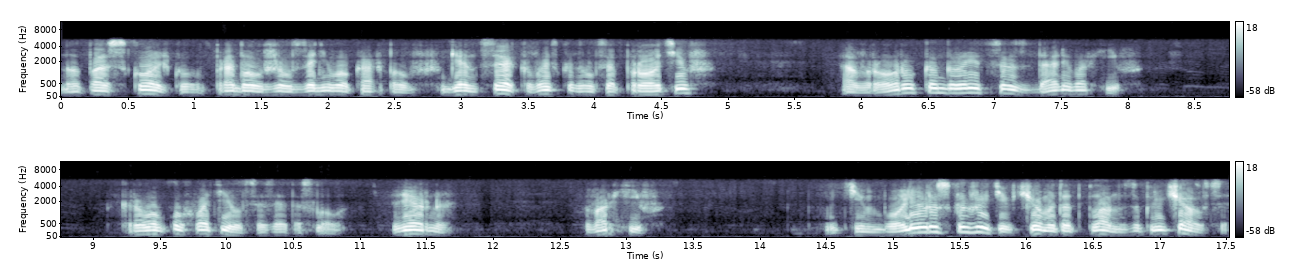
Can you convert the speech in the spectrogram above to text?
Но поскольку, продолжил за него Карпов, генсек высказался против, Аврору, как говорится, сдали в архив. Крылов ухватился за это слово. Верно. В архив. Тем более расскажите, в чем этот план заключался,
